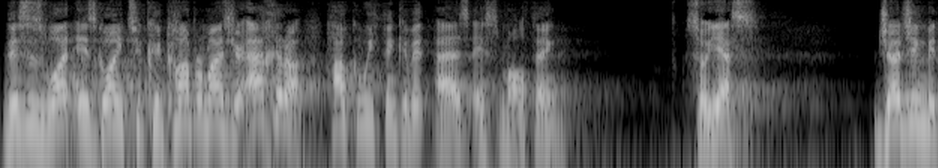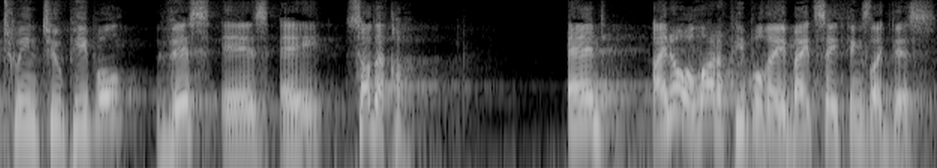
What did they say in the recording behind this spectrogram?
This is what is going to could compromise your akhirah. How can we think of it as a small thing? So yes, judging between two people, this is a sadaqah. And I know a lot of people, they might say things like this.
